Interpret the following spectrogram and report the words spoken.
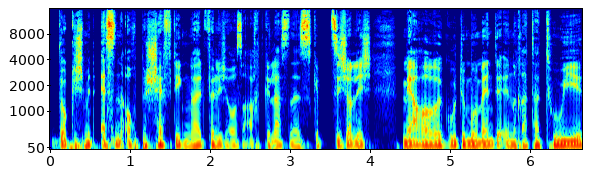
wirklich mit Essen auch beschäftigen, halt völlig außer Acht gelassen. Also es gibt sicherlich mehrere gute Momente in Ratatouille.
